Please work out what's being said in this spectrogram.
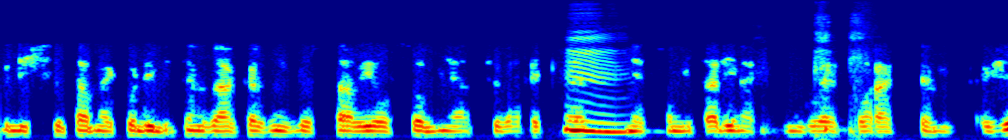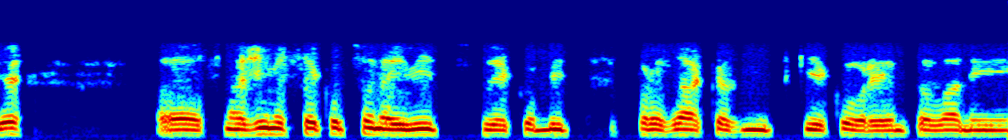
když se tam jako kdyby ten zákazník dostaví osobně a třeba řekne, hmm. něco mi tady nefunguje, poradce Takže snažíme se jako co nejvíc jako být pro zákazníky jako orientovaný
